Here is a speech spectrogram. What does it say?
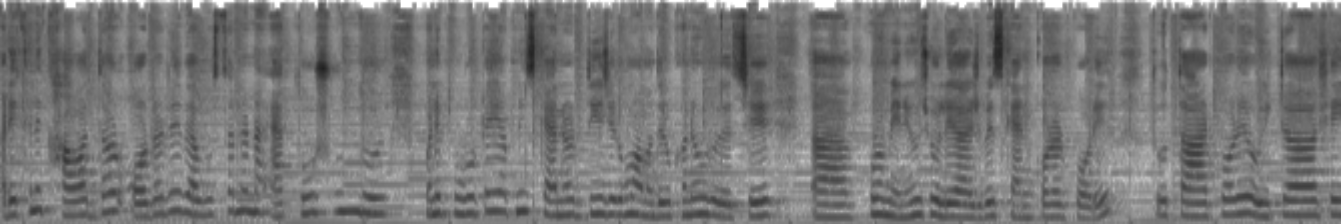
আর এখানে খাবার দাবার অর্ডারের ব্যবস্থাটা না এত সুন্দর মানে পুরোটাই আপনি স্ক্যানার দিয়ে যেরকম আমাদের ওখানেও রয়েছে পুরো মেনুও চলে আসবে স্ক্যান করার পরে। তো তারপরে ওইটা সেই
